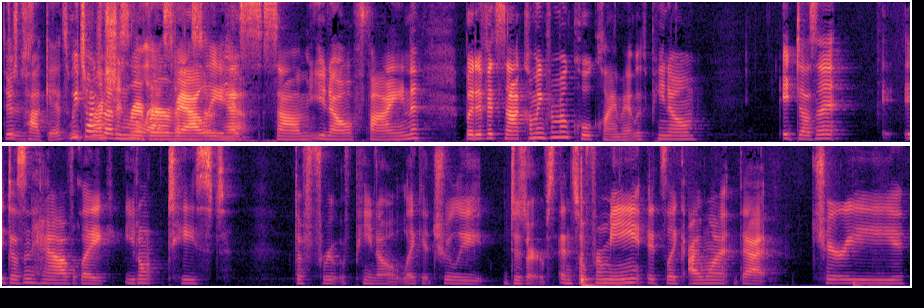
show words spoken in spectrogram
There's pockets. We talked about Russian in River Valley has some. You know, fine, but if it's not coming from a cool climate with Pinot, it doesn't. It doesn't have like you don't taste the fruit of Pinot like it truly deserves. And so for me, it's like I want that cherry,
